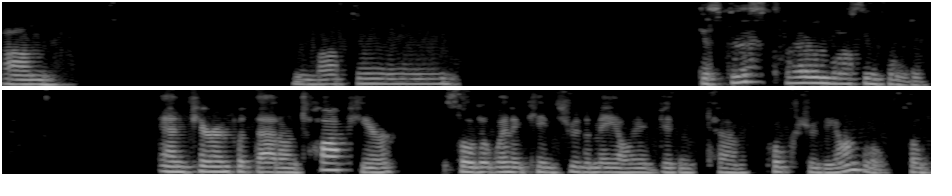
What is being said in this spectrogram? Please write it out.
um, embossing, distress tile embossing folder. And Karen put that on top here so that when it came through the mail, it didn't um, poke through the envelope. So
